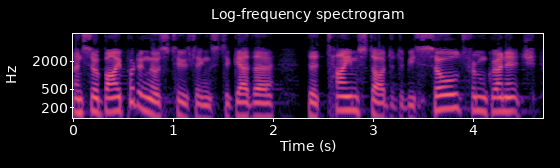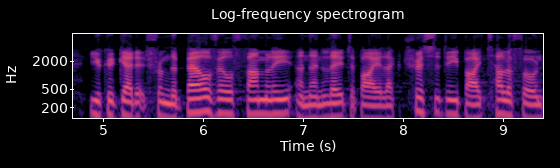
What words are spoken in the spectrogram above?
And so by putting those two things together, the time started to be sold from Greenwich. You could get it from the Belville family and then later by electricity, by telephone,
